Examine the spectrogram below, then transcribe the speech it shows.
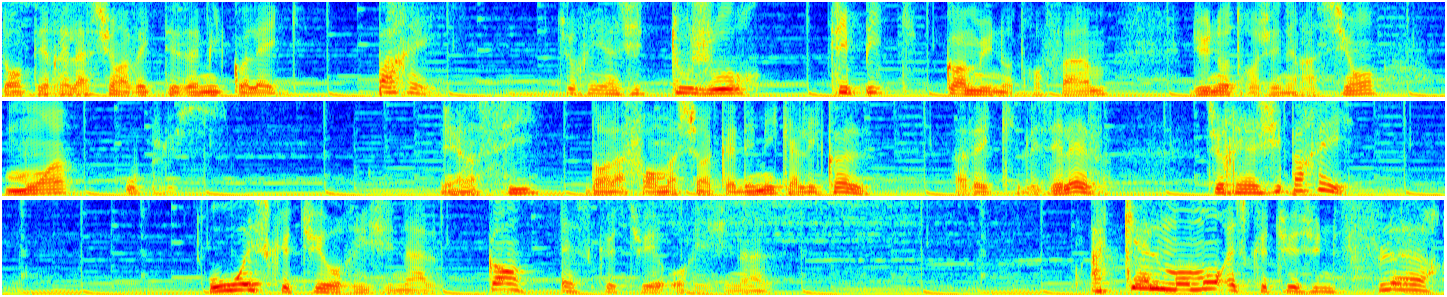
dans tes relations avec tes amis collègues, pareil, tu réagis toujours typique comme une autre femme d'une autre génération, moins ou plus. Et ainsi, dans la formation académique à l'école, avec les élèves, tu réagis pareil. Où est-ce que tu es original? Quand est-ce que tu es original? À quel moment est-ce que tu es une fleur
